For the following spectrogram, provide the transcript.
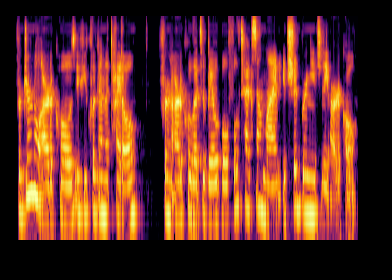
For journal articles, if you click on the title, for an article that's available full text online, it should bring you to the article.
